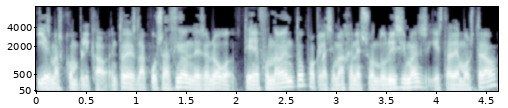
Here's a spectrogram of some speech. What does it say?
y es más complicado. Entonces, la acusación, desde luego, tiene fundamento, porque las imágenes son durísimas y está demostrado,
